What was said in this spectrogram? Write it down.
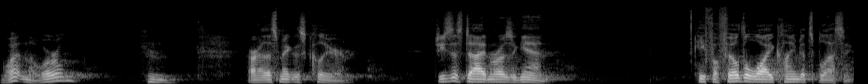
What in the world? Hmm. All right, let's make this clear. Jesus died and rose again. He fulfilled the law, he claimed its blessing.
